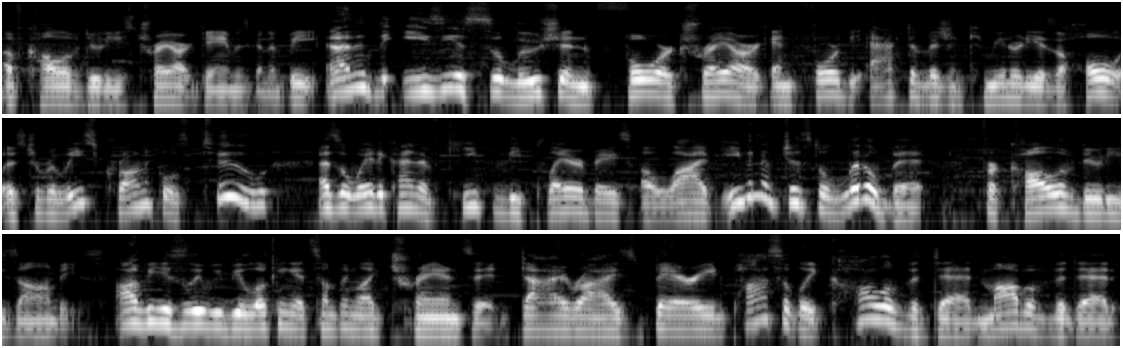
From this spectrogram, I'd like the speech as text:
of Call of Duty's Treyarch game is going to be. And I think the easiest solution for Treyarch and for the Activision community as a whole is to release Chronicles 2 as a way to kind of keep the player base alive, even if just a little bit, for Call of Duty Zombies. Obviously, we'd be looking at something like TranZit, Die Rise, Buried, possibly Call of the Dead, Mob of the Dead,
